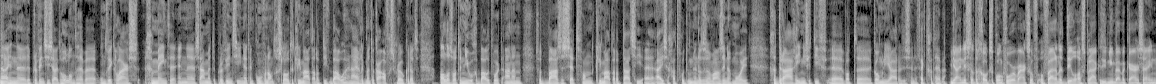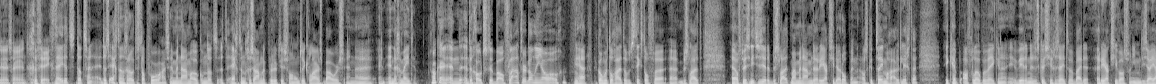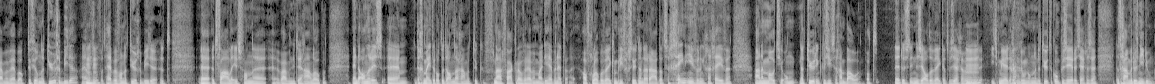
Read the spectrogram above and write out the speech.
Nou, in eh, de provincie Zuid-Holland hebben ontwikkelaars, gemeenten en eh, samen met de provincie net een convenant gesloten klimaatadaptief bouwen. En eigenlijk met elkaar afgesproken dat alles wat er nieuw gebouwd wordt aan een soort basisset van klimaatadaptatie-eisen gaat voldoen. En dat is een waanzinnig mooi gedragen initiatief, eh, wat de komende jaren dus een effect gaat hebben. Ja, en is dat een grote sprong voorwaarts of, of waren het deelafspraken die nu bij elkaar zijn, zijn geveegd? Nee, dat, dat, zijn, dat is echt een grote stap voorwaarts. En met name ook omdat het echt een gezamenlijk product is van ontwikkelaars, bouwers en, eh, en, en de gemeente. Oké, en en de grootste bouwflater dan in jouw ogen? Ja, dan komen we toch uit op het stikstofbesluit. Eh, of tenminste niet zozeer het besluit, maar met name de reactie daarop. En als ik het twee mag uitlichten. Ik heb afgelopen weken weer in een discussie gezeten... waarbij de reactie was van iemand die zei... ja, maar we hebben ook te veel natuurgebieden. Hè, alsof het hebben van natuurgebieden het, eh, het falen is van eh, waar we nu tegenaan lopen. En de andere is ehm, de gemeente Rotterdam. Daar gaan we het natuurlijk vandaag vaker over hebben. Maar die hebben net afgelopen week een brief gestuurd naar de Raad... dat ze geen invulling gaan geven aan een motie om natuurinclusief te gaan bouwen. Wat dus in dezelfde week dat we zeggen we Mhm. moeten iets meer gaan doen om de natuur te compenseren, zeggen ze dat gaan we dus niet doen.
